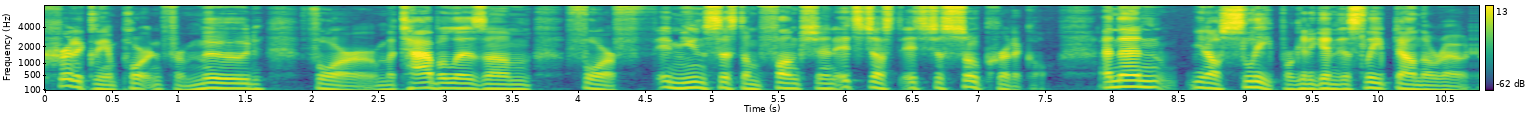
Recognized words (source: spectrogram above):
critically important for mood, for metabolism, for f- immune system function. It's just it's just so critical. And then, you know, sleep. We're going to get into sleep down the road.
